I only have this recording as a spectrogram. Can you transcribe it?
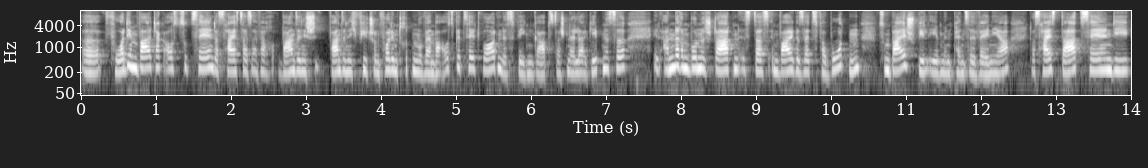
äh, vor dem Wahltag auszuzählen. Das heißt, da ist einfach wahnsinnig, wahnsinnig viel schon vor dem 3. November ausgezählt worden. Deswegen gab es da schnelle Ergebnisse. In anderen Bundesstaaten ist das im Wahlgesetz verboten, zum Beispiel eben in Pennsylvania. Das heißt, da zählen die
